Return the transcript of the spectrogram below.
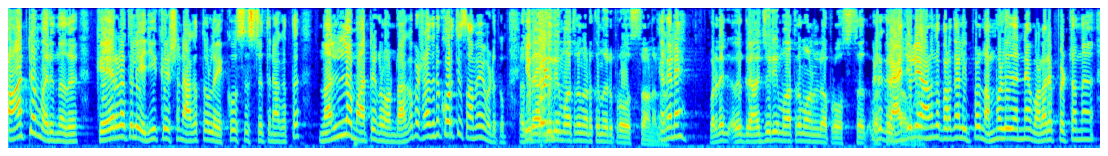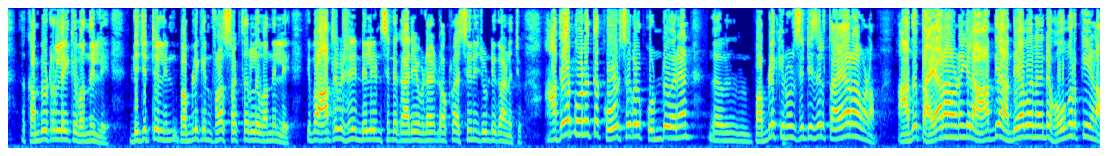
മാറ്റം വരുന്നത് കേരളത്തിലെ എഡ്യൂക്കേഷൻ അകത്തുള്ള എക്കോ സിസ്റ്റത്തിനകത്ത് നല്ല മാറ്റങ്ങൾ ഉണ്ടാകും പക്ഷെ അതിന് കുറച്ച് സമയമെടുക്കും. മാത്രം നടക്കുന്ന ഒരു പ്രോസസ് ആണ് എങ്ങനെ? വളരെ ഗ്രാജുവലി മാത്രമാണല്ലോ പ്രോസസ് പക്ഷേ ഗ്രാജുവലി ആണെന്ന് പറഞ്ഞാൽ ഇപ്പോൾ നമ്മൾ തന്നെ വളരെ പെട്ടെന്ന് കമ്പ്യൂട്ടറിലേക്ക് വന്നില്ലേ? ഡിജിറ്റൽ പബ്ലിക് ഇൻഫ്രാസ്ട്രക്ചറിൽ വന്നില്ലേ? ഇപ്പോൾ ആർട്ടിഫിഷ്യൽ ഇന്റലിജൻസിന്റെ കാര്യം ഇവിടെ ഡോക്ടർ അശ്വിനി ചൂണ്ടിക്കാണിച്ചു. അതേപോലത്തെ കോഴ്സുകൾ കൊണ്ടുവരാൻ പബ്ലിക് യൂണിവേഴ്സിറ്റീസിൽ തയ്യാറാവണം. അത് തയ്യാറാവണമെങ്കിൽ ആദ്യം അധ്യാപകൻ അതിന്റെ ഹോംവർക്ക് ചെയ്യണം.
